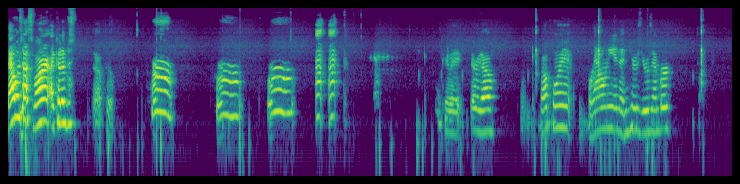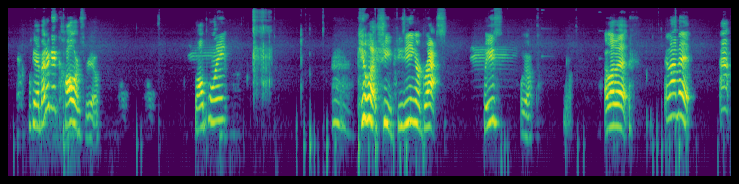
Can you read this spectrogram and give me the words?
That was not smart. I could have just oh, cool. Okay, wait, there we go. Ball point, brownie, and then here's yours, Ember. Okay, I better get collars for you. Ball point. Kill that sheep. He's eating our grass. Please. Oh yeah. I love it. I love it. Ah.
